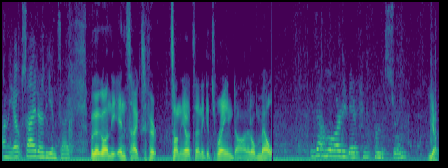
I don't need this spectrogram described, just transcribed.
On the outside or the inside? We're gonna go on the inside, because if it's on the outside and it gets rained on, it'll melt. Is that hole already there from, from the string? Yep.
